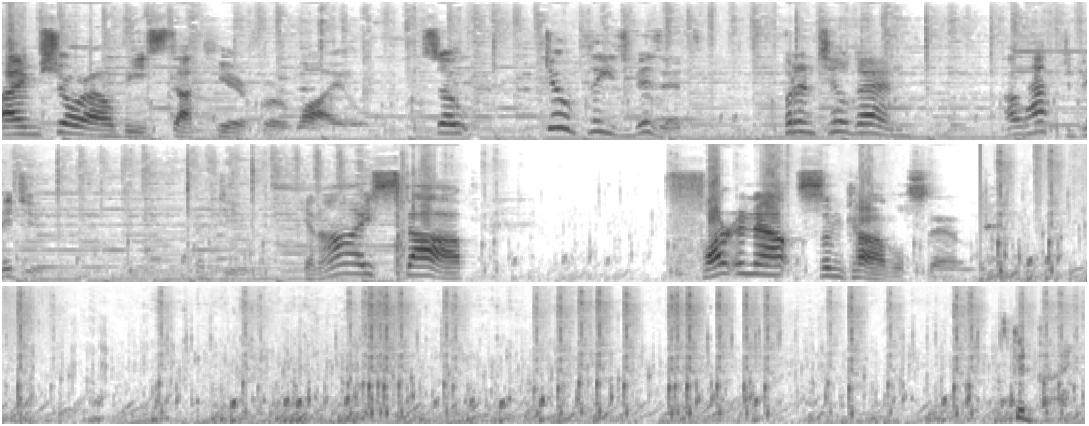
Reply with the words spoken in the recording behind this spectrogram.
I'm sure I'll be stuck here for a while, so do please visit. But until then, I'll have to bid you adieu. Can I stop farting out some cobblestone? Goodbye.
